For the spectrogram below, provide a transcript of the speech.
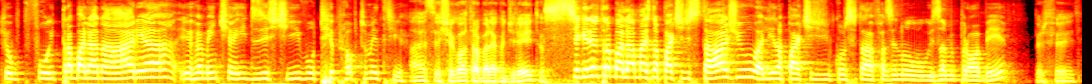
que eu fui trabalhar na área, eu realmente aí desisti e voltei pra optometria. Ah, você chegou a trabalhar com direito? Cheguei a trabalhar mais na parte de estágio, ali na parte de quando você tá fazendo o exame pro OAB. Perfeito.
